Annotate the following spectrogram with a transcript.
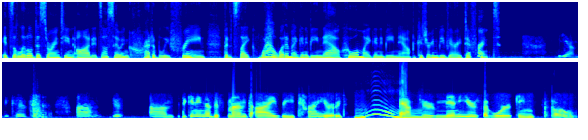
It's a little disorienting, odd. It's also incredibly freeing. But it's like, wow, what am I going to be now? Who am I going to be now? Because you're going to be very different. Yeah, because um, just um, the beginning of this month, I retired Mm. after many years of working. So,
